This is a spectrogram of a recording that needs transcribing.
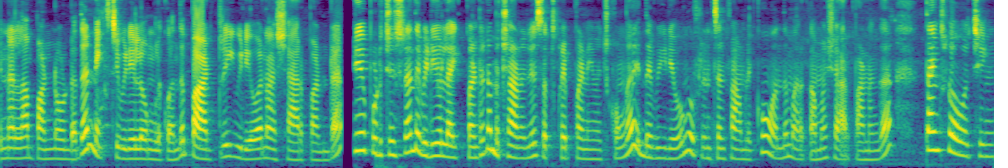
என்னெல்லாம் பண்ணோன்றதை நெக்ஸ்ட் வீடியோவில் உங்களுக்கு வந்து பார்ட் த்ரீ வீடியோவை நான் ஷேர் பண்ணுறேன் வீடியோ பிடிச்சிச்சுன்னா இந்த வீடியோ லைக் பண்ணிட்டு நம்ம சேனலையும் சப்ஸ்கிரைப் பண்ணி வச்சுக்கோங்க. இந்த வீடியோ உங்கள் ஃப்ரெண்ட்ஸ் அண்ட் ஃபேமிலிக்கும் வந்து மறக்காமல் ஷேர் பண்ணுங்கள் தேங்க்ஸ் ஃபார் வாட்சிங்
